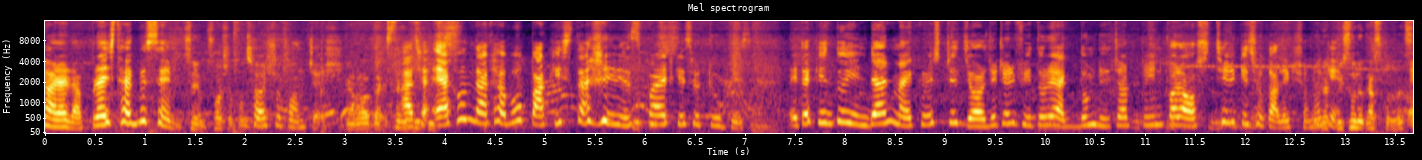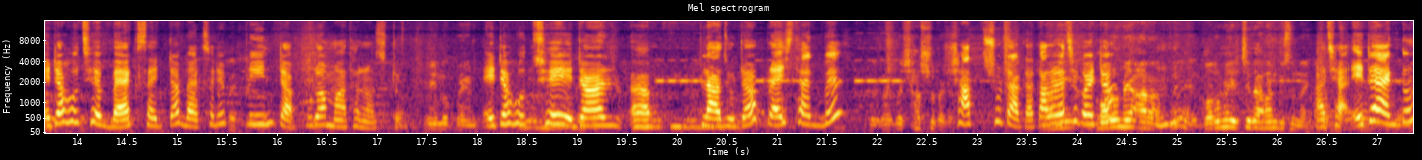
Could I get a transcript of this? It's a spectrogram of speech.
গাড়ারা প্রাইস থাকবে সেম Same, 650 ছয়শো পঞ্চাশ। আচ্ছা এখন দেখাবো পাকিস্তানি ইন্সপায়ার্ড কিছু টু পিস এটা কিন্তু ইন্ডিয়ান মাইক্রোস্টিচ জর্জেটের ভিতরে একদম ডিজিটাল প্রিন্ট করা অস্থির কিছু কালেকশন ওকে? এটা হচ্ছে ব্যাক সাইডটা ব্যাক সাইডের প্রিন্টটা পুরো মাথা নষ্ট। এটা হচ্ছে এটার প্লাজোটা প্রাইস থাকবে এটা থাকবে 700 টাকা। সাতশো টাকা। কালার আছে কয়টা? গরমে আরাম হ্যাঁ, আরাম কিছু নাই। আচ্ছা এটা একদম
